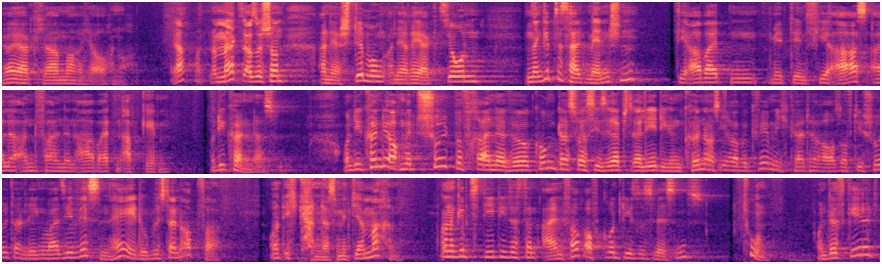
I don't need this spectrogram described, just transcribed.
ja, ja, klar, mache ich auch noch. Ja, man merkt also schon an der Stimmung, an der Reaktion. Und dann gibt es halt Menschen, die arbeiten mit den vier A's, alle anfallenden Arbeiten abgeben. Und die können das. Und die können dir auch mit schuldbefreiender Wirkung das, was sie selbst erledigen können, aus ihrer Bequemlichkeit heraus auf die Schultern legen, weil sie wissen, hey, du bist ein Opfer. Und ich kann das mit dir machen. Und dann gibt es die, die das dann einfach aufgrund dieses Wissens tun. Und das gilt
